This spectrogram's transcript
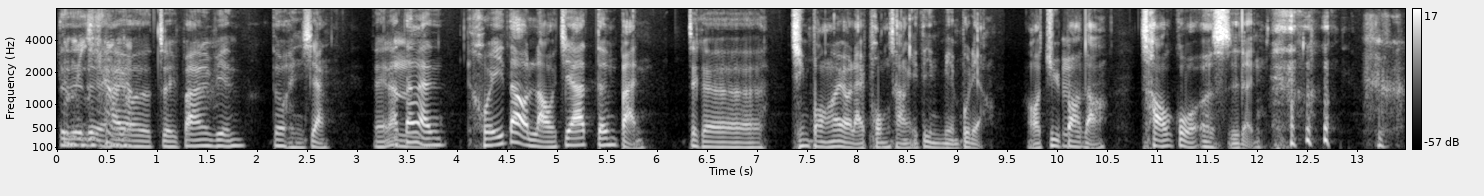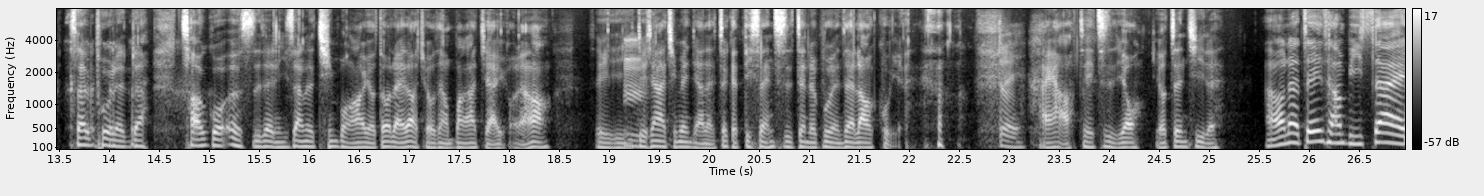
对对对，还有嘴巴那边都很像。对，那当然回到老家登板，这个亲朋好友来捧场一定免不了。哦，据报道超过二十人，三浦人的超过二十人以上的亲朋好友都来到球场帮他加油，然后。所以就像他前面讲的，这个第三次真的不能再绕亏了。对，还好这次有有争气了。好，那这一场比赛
